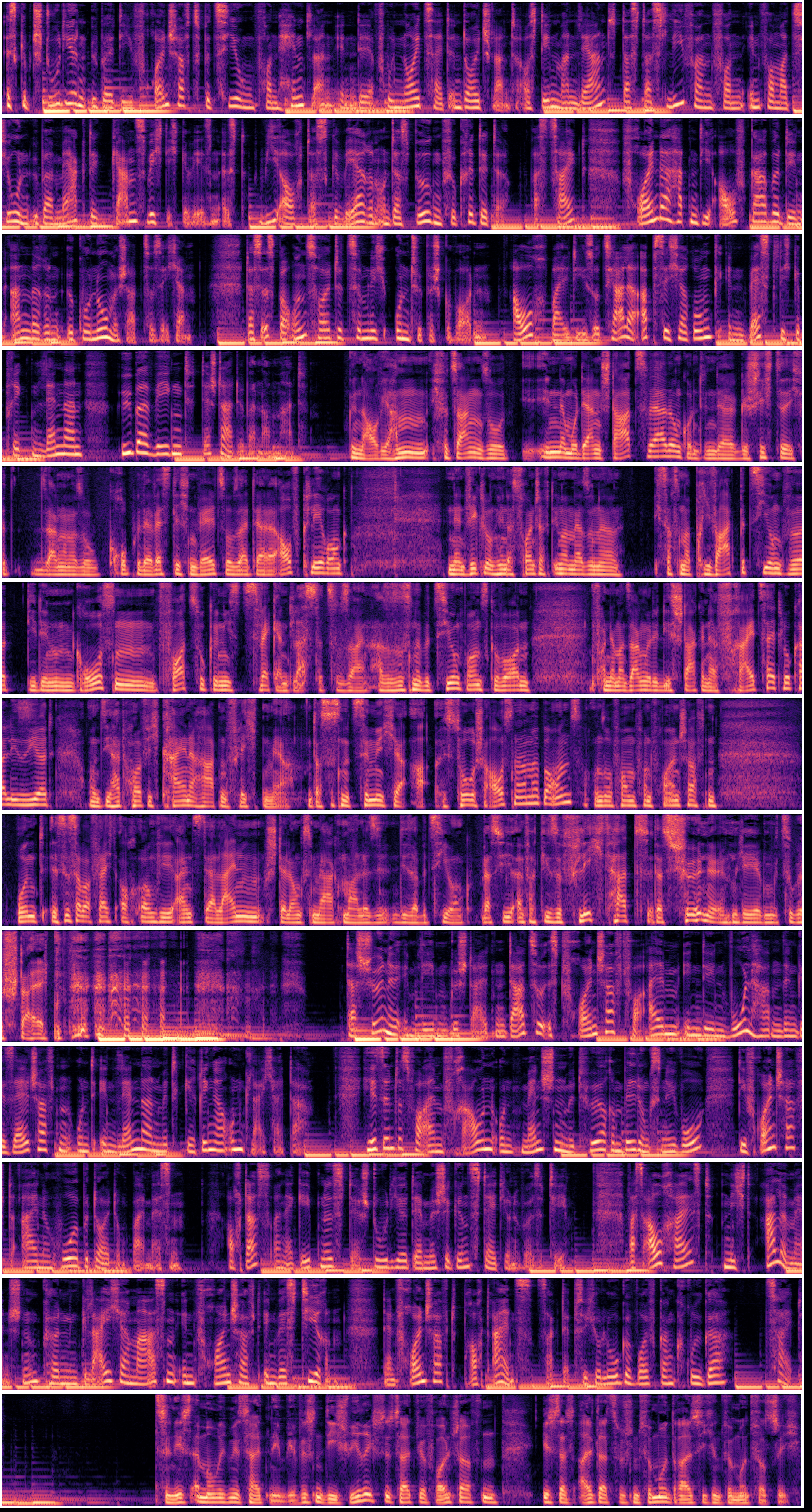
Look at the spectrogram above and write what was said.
Es gibt Studien über die Freundschaftsbeziehungen von Händlern in der frühen Neuzeit in Deutschland, aus denen man lernt, dass das Liefern von Informationen über Märkte ganz wichtig gewesen ist, wie auch das Gewähren und das Bürgen für Kredite. Was zeigt, Freunde hatten die Aufgabe, den anderen ökonomisch abzusichern. Das ist bei uns heute ziemlich untypisch geworden, auch weil die soziale Absicherung in westlich geprägten Ländern überwiegend der Staat übernommen hat. Genau, wir haben, ich würde sagen, so in der modernen Staatswerdung und in der Geschichte, ich würde sagen mal so grob der westlichen Welt, so seit der Aufklärung, eine Entwicklung hin, dass Freundschaft immer mehr so eine, ich sag's mal, Privatbeziehung wird, die den großen Vorzug genießt, zweckentlastet zu sein. Also es ist eine Beziehung bei uns geworden, von der man sagen würde, die ist stark in der Freizeit lokalisiert und sie hat häufig keine harten Pflichten mehr. Und das ist eine ziemliche historische Ausnahme bei uns, unsere Form von Freundschaften. Und es ist aber vielleicht auch irgendwie eins der Alleinstellungsmerkmale dieser Beziehung, dass sie einfach diese Pflicht hat, das Schöne im Leben zu gestalten. Das Schöne im Leben gestalten. Dazu ist Freundschaft vor allem in den wohlhabenden Gesellschaften und in Ländern mit geringer Ungleichheit da. Hier sind es vor allem Frauen und Menschen mit höherem Bildungsniveau, die Freundschaft eine hohe Bedeutung beimessen. Auch das ein Ergebnis der Studie der Michigan State University. Was auch heißt, nicht alle Menschen können gleichermaßen in Freundschaft investieren. Denn Freundschaft braucht eins, sagt der Psychologe Wolfgang Krüger, Zeit. Zunächst einmal mit mir Zeit nehmen. Wir wissen, die schwierigste Zeit für Freundschaften ist das Alter zwischen 35 und 45.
